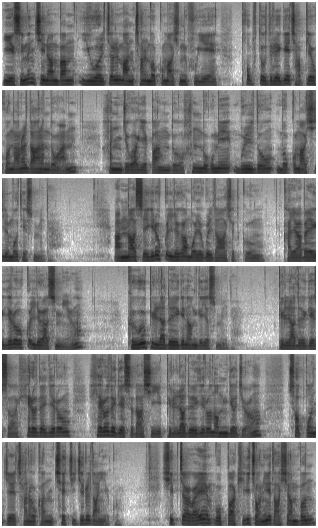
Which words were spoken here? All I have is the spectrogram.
예수님은 지난밤 6월절 만찬을 먹고 마신 후에 폭도들에게 잡혀 고난을 당하는 동안 한 조각의 빵도 한 모금의 물도 먹고 마시질 못했습니다. 암나스에게로 끌려가 모욕을 당하셨고 가야바에게로 끌려갔으며 그 후 빌라도에게 넘겨졌습니다. 빌라도에게서 헤로데게로 헤로데게서 다시 빌라도에게로 넘겨져 첫 번째 잔혹한 채찍질을 당했고 십자가에 못 박히기 전에 다시 한번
